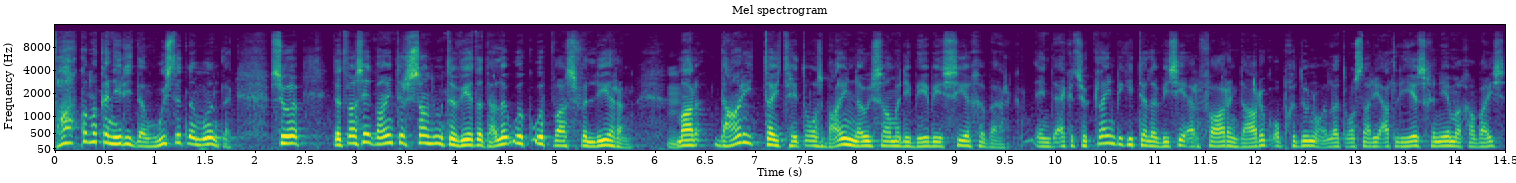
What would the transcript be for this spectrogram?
Waar kom ek aan hierdie ding? Hoe is dit nou moontlik so dit was net baie interessant om te weet dat hulle ook oop was vir lering. Hmm. maar daardie tyd het ons baie nou saam met die BBC gewerk en ek het so klein bietjie televisie ervaring daar ook opgedoen. Hulle het ons na die ateljee's geneem en gewys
